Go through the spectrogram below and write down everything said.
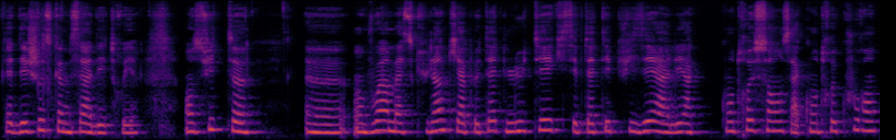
peut-être des choses comme ça à détruire. Ensuite, euh, on voit un masculin qui a peut-être lutté, qui s'est peut-être épuisé à aller à contresens, à contre-courant.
